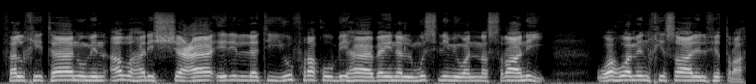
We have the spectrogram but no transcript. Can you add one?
فالختان من أظهر الشعائر التي يفرق بها بين المسلم والنصراني وهو من خصال الفطرة.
